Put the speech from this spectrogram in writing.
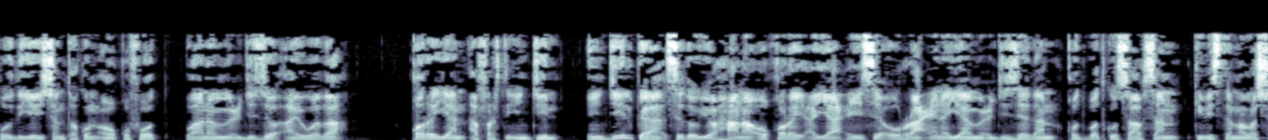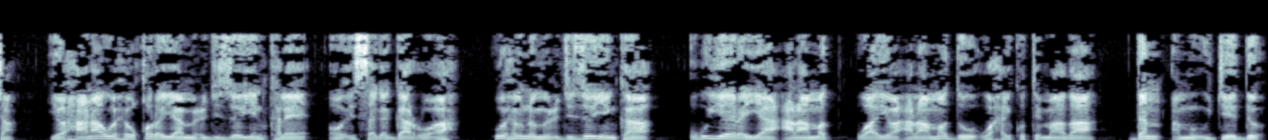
quudiyey shanta kun oo qofood waana mucjiso ay wada qorayaan afartii injiil. Injiilka siduu yooxanaa u qoray ayaa ciise uu raacinayaa mucjisadan khudbad ku saabsan kibista nolosha. Yooxanaa wuxuu qorayaa mucjisooyin kale oo isaga gaar u ah. Wuxuuna mucjisooyinka ugu yeerayaa calaamad waayo calaamaddu waxay ku timaadaa dan ama ujeeddo.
